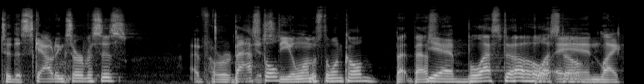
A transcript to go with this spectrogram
to the scouting services. I've heard Bastel. steal them. What's the one called? Ba- Bast- Yeah, Blesto, Blesto. and like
